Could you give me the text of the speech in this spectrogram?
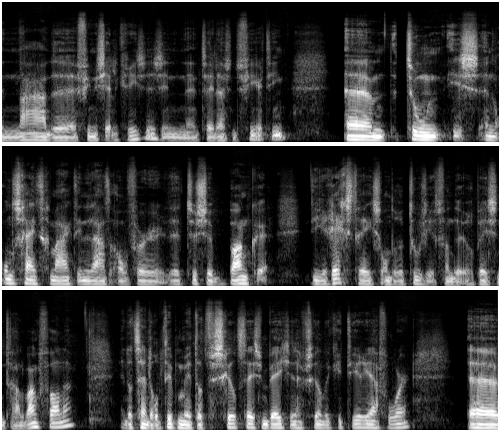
na de financiële crisis in 2014... Um, toen is een onderscheid gemaakt inderdaad over de, tussen banken die rechtstreeks onder het toezicht van de Europese Centrale Bank vallen. En dat zijn er op dit moment, dat verschilt steeds een beetje, er zijn verschillende criteria voor. Uh,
